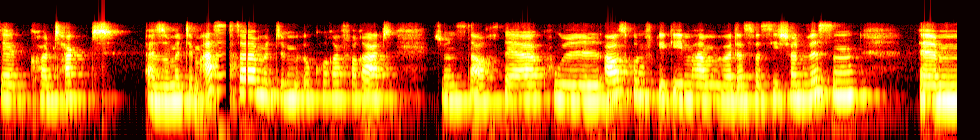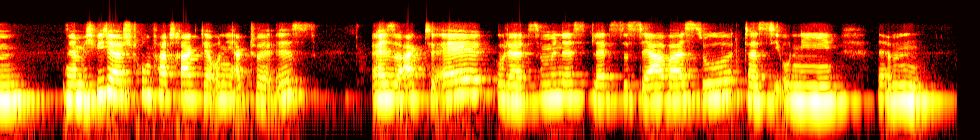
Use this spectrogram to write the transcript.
der Kontakt, also mit dem AStA, mit dem Ökoreferat, die uns da auch sehr cool Auskunft gegeben haben über das, was sie schon wissen, ähm, nämlich wie der Stromvertrag der Uni aktuell ist. Also aktuell oder zumindest letztes Jahr war es so, dass die Uni ähm,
